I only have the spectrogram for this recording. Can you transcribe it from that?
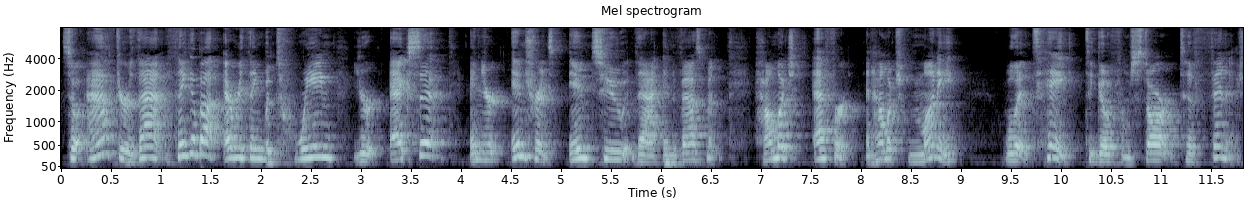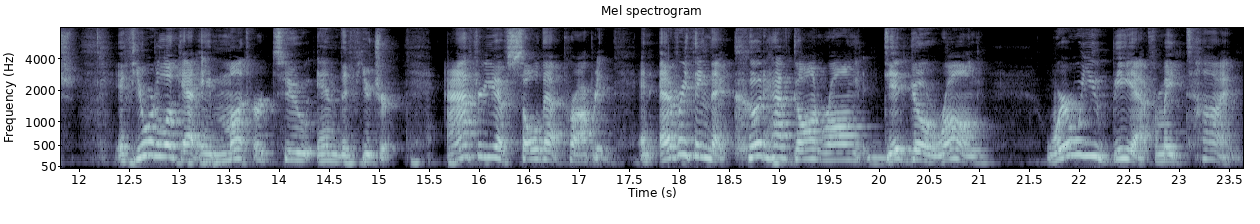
So after that, think about everything between your exit and your entrance into that investment. How much effort and how much money will it take to go from start to finish? If you were to look at a month or two in the future, after you have sold that property and everything that could have gone wrong did go wrong, where will you be at from a time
